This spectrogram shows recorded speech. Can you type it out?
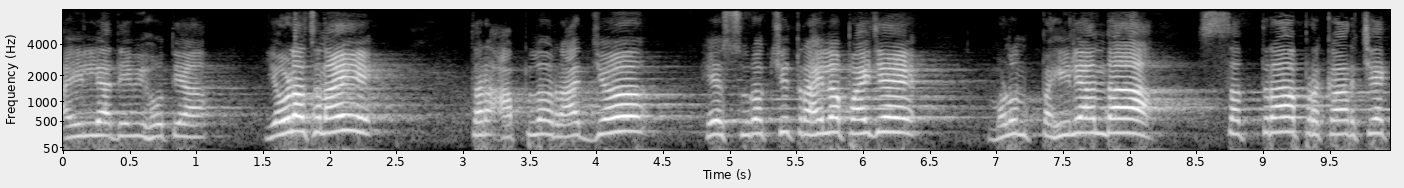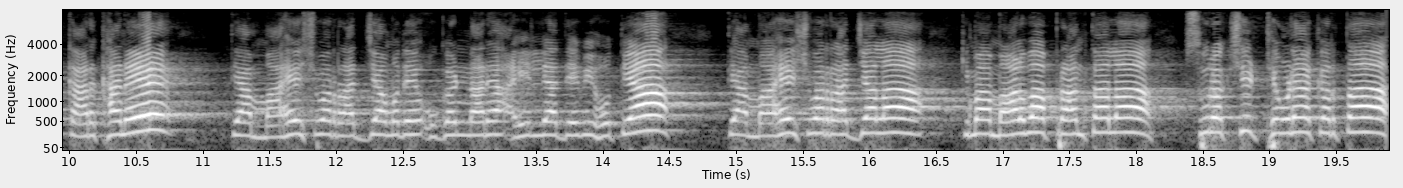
अहिल्यादेवी होत्या. एवढंच नाही तर आपलं राज्य हे सुरक्षित राहिलं पाहिजे. म्हणून पहिल्यांदा सतरा प्रकारचे कारखाने त्या माहेश्वर राज्यामध्ये उघडणाऱ्या अहिल्यादेवी होत्या. त्या माहेश्वर राज्याला किंवा माळवा प्रांताला सुरक्षित ठेवण्याकरता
